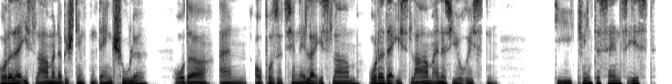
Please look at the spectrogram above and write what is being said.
oder der Islam einer bestimmten Denkschule oder ein oppositioneller Islam oder der Islam eines Juristen. Die Quintessenz ist,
